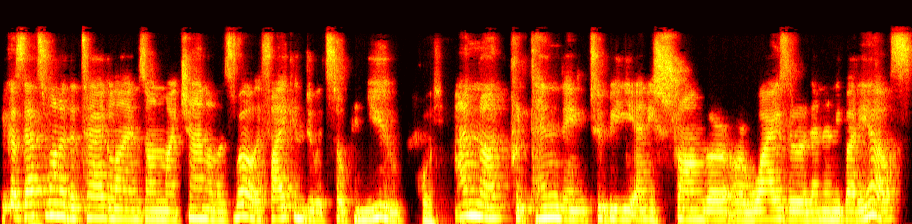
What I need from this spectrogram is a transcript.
because that's one of the taglines on my channel as well if i can do it so can you Of course. i'm not pretending to be any stronger or wiser than anybody else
